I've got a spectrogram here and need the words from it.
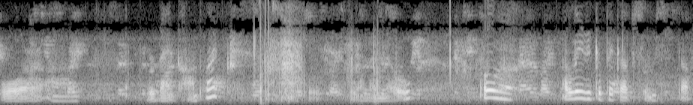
for um, Virbank Complex, in case you want to know. Oh, I believe you could pick up some stuff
